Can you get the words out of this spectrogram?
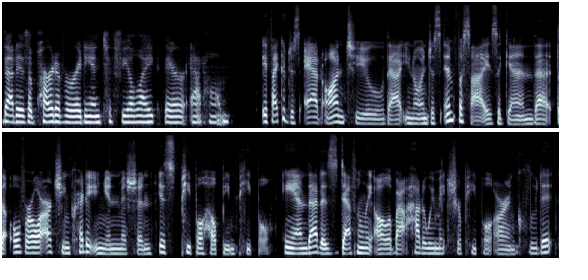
that is a part of Veridian to feel like they're at home. If I could just add on to that, you know, and just emphasize again that the overarching credit union mission is people helping people. And that is definitely all about how do we make sure people are included.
